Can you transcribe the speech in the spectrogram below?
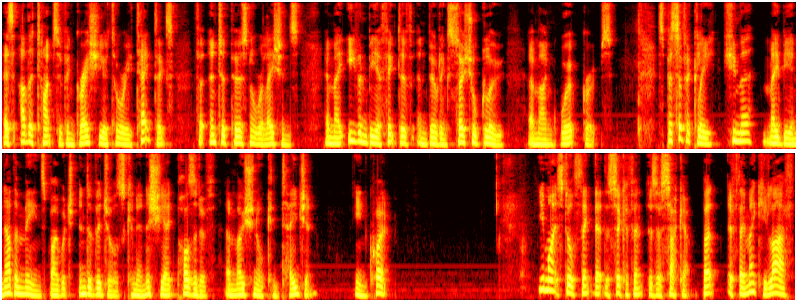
as other types of ingratiatory tactics for interpersonal relations and may even be effective in building social glue among work groups. Specifically, humour may be another means by which individuals can initiate positive emotional contagion. You might still think that the sycophant is a sucker, but if they make you laugh,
